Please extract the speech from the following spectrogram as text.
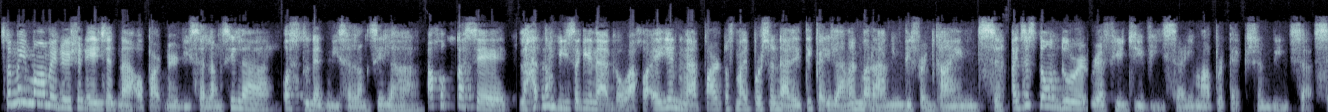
So may mga migration agent na o partner visa lang sila o student visa lang sila. Ako kasi lahat ng visa ginagawa ko, ay yun nga, part of my personality, kailangan maraming different kinds. I just don't do refugee visa, yung mga protection visas.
